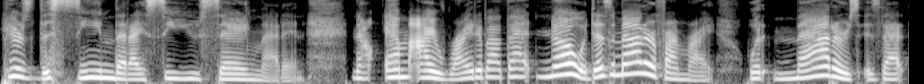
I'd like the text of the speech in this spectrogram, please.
here's the scene that I see you saying that in. Now am I right about that? No, it doesn't matter if I'm right. What matters is that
